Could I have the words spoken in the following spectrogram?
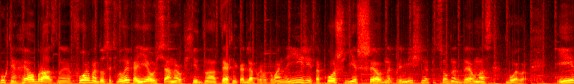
Кухня Г-образної форми, досить велика. Є вся необхідна техніка для приготування їжі. Також є ще одне приміщення підсобне, де у нас бойлер. І,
